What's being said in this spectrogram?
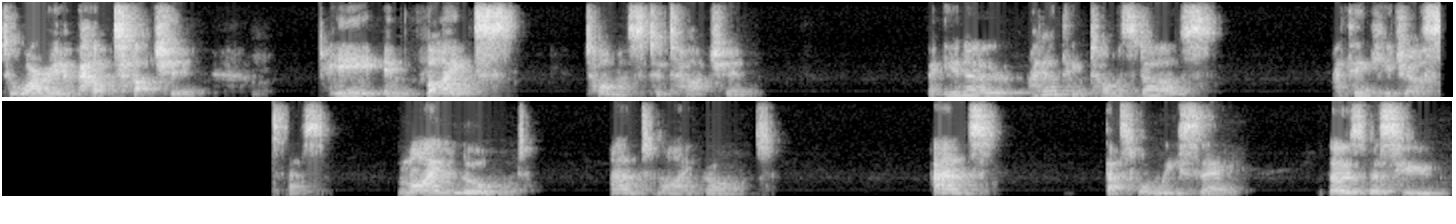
to worry about touching. He invites Thomas to touch him. But you know, I don't think Thomas does. I think he just says, My Lord and my God. And that's what we say. Those of us who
